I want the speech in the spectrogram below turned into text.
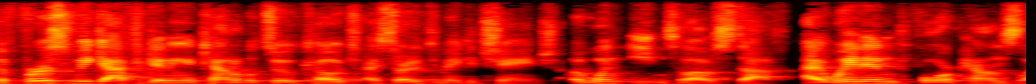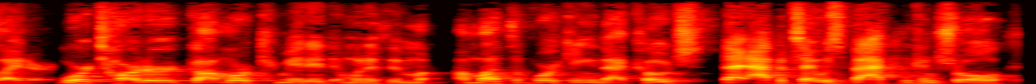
The first week after getting accountable to a coach, I started to make a change. I wouldn't eat until I was stuffed. I weighed in four pounds lighter, worked harder, got more committed. And within a month of working that coach, that appetite was back in control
